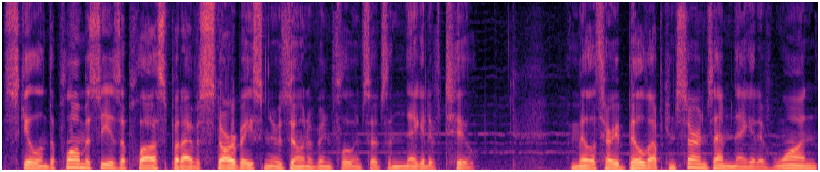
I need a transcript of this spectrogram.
Skill and diplomacy is a plus, but I have a star base in their zone of influence, so it's a negative 2. Military buildup concerns them, negative 1.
